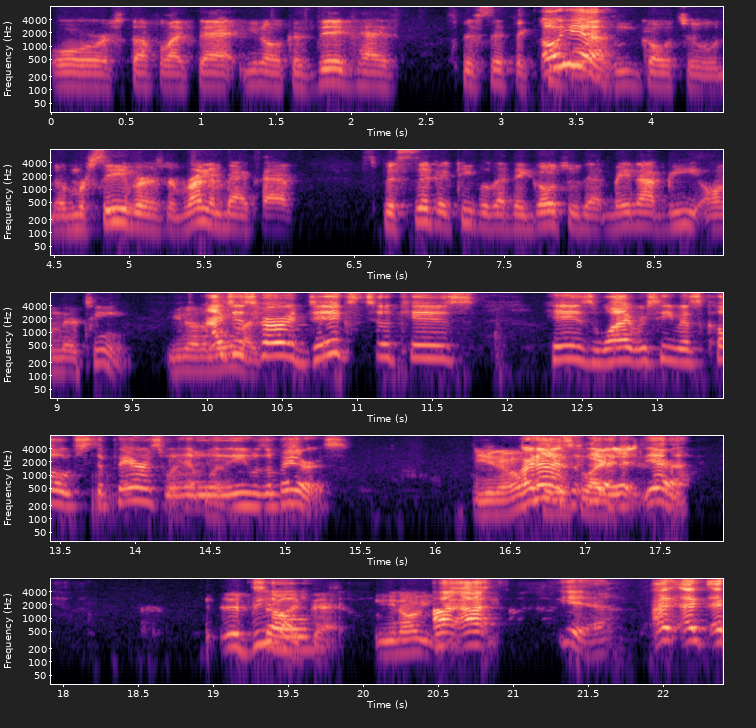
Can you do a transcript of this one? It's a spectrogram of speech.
or stuff like that, you know, because Diggs has specific. oh yeah. He go to the receivers, the running backs have specific people that they go to that may not be on their team. You know, I, mean? I, just like, heard Diggs took his his wide receivers coach to Paris with him when he was in Paris. You know, or not? like, yeah, yeah. It'd be so, like that. You know, I, I yeah. I, I, I,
